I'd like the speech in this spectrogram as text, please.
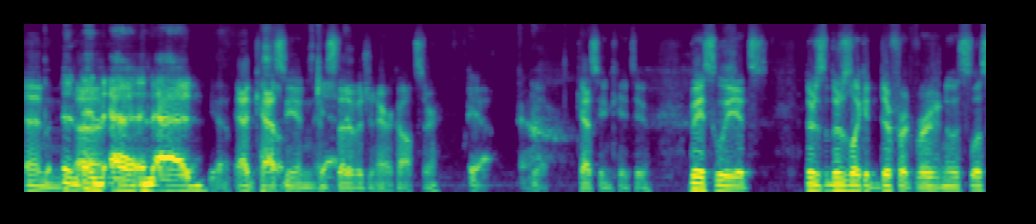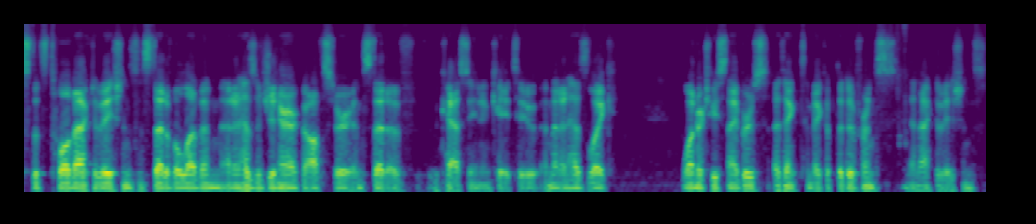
And and uh, and add, and add add Cassian Some instead of a generic officer. yeah. yeah. Cassian K2. Basically, it's there's there's like a different version of this list that's 12 activations instead of 11, and it has a generic officer instead of Cassian and K2, and then it has like one or two snipers, I think, to make up the difference in activations.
